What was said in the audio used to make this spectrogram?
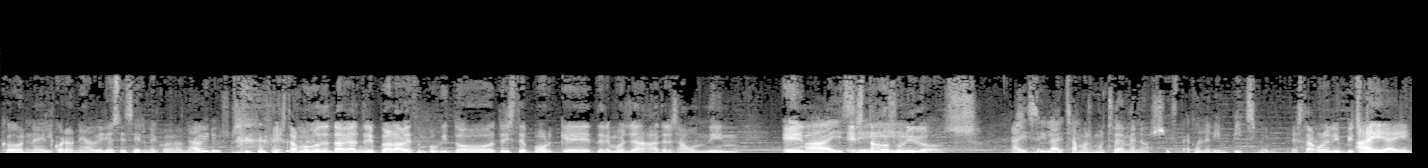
con el coronavirus y sin el coronavirus. Está muy contenta Beatriz, pero a la vez un poquito triste porque tenemos ya a Teresa Gundín en Estados Unidos. Ahí sí, la echamos mucho de menos. Está con el impeachment. Está con el impeachment. Ahí, ahí.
